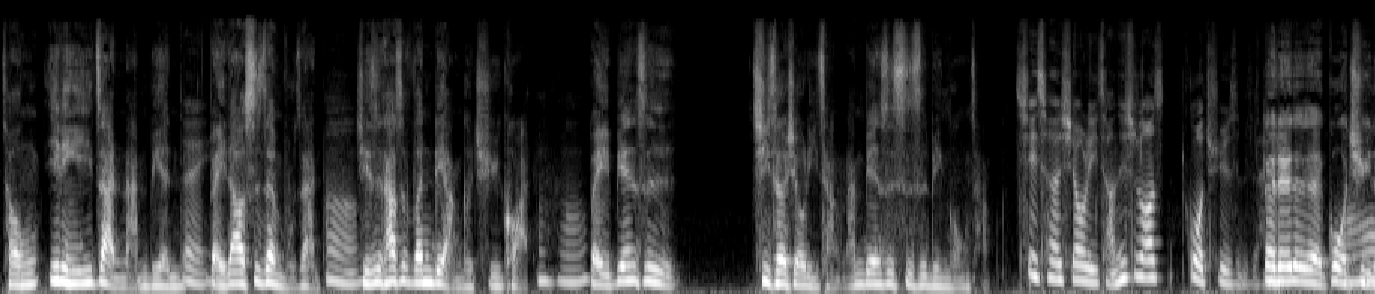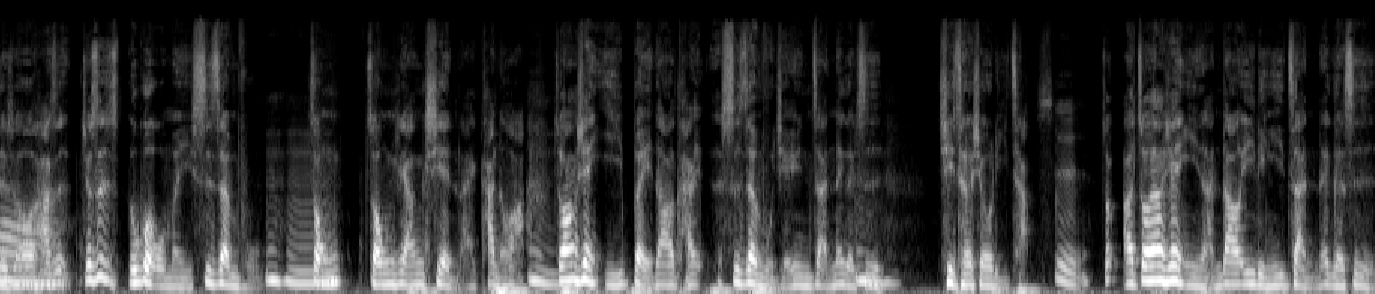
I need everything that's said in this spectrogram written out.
从一零一站南边对。北到市政府站，嗯，其实它是分两个区块，嗯哼，北边是汽车修理厂，南边是四四兵工厂。汽车修理厂，你是说过去是不是？对对对对，过去的时候它是、哦、就是，如果我们以市政府中、嗯、中央线来看的话，嗯、中央线以北到台市政府捷运站那个是汽车修理厂，是。中啊中央线以南到一零一站那个是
